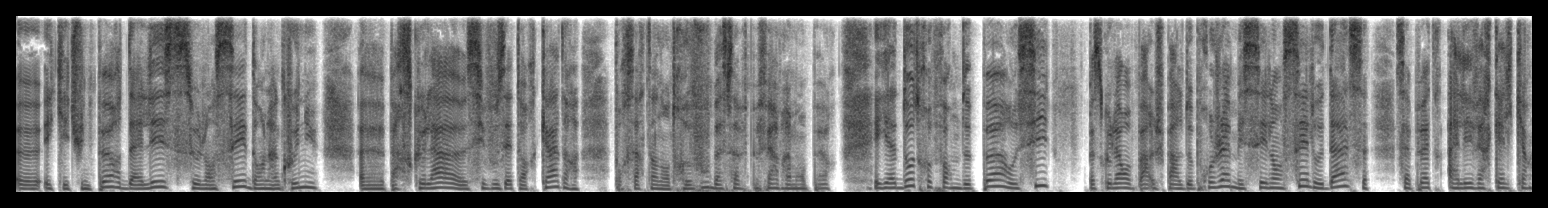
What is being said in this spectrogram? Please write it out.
euh, et qui est une peur d'aller se lancer dans l'inconnu. Euh, parce que là, euh, si vous êtes hors cadre, pour certains d'entre vous, bah, ça peut faire vraiment peur. Et il y a d'autres formes de peur aussi parce que là, je parle de projet, mais s'élancer, l'audace, ça peut être aller vers quelqu'un.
